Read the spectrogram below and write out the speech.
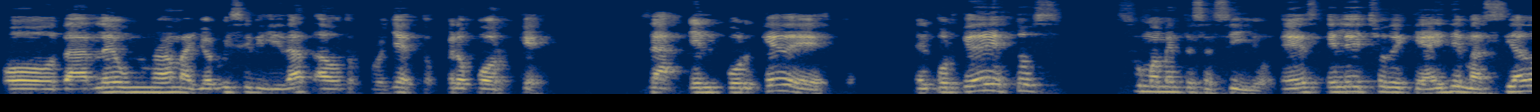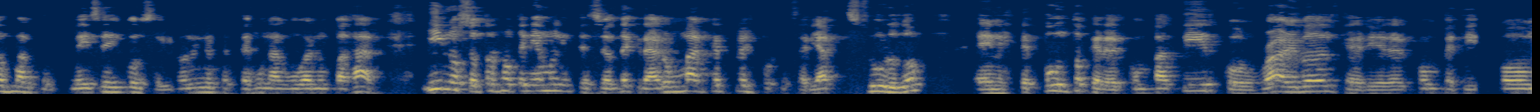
o darle una mayor visibilidad a otros proyectos. ¿Pero por qué? O sea, el porqué de esto. El porqué de esto es sumamente sencillo. Es el hecho de que hay demasiados marketplaces y conseguir un NFT es una aguja en un pajar. Y nosotros no teníamos la intención de crear un marketplace porque sería absurdo en este punto querer competir con Rival, querer competir con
